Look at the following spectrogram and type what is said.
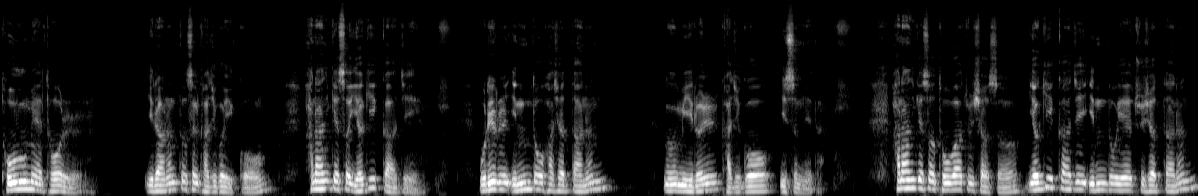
도움의 돌이라는 뜻을 가지고 있고 하나님께서 여기까지 우리를 인도하셨다는 의미를 가지고 있습니다. 하나님께서 도와주셔서 여기까지 인도해 주셨다는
